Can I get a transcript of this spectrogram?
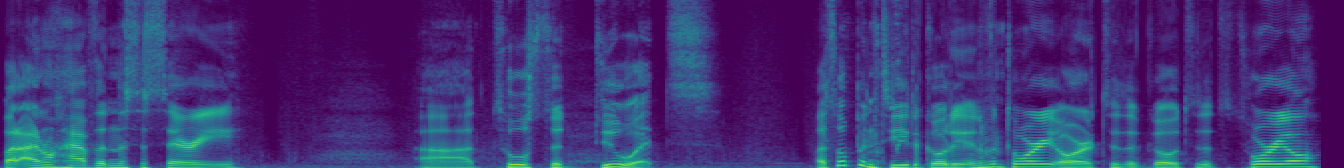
but I don't have the necessary uh, tools to do it. Let's open T to go to inventory or to the go to the tutorial.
